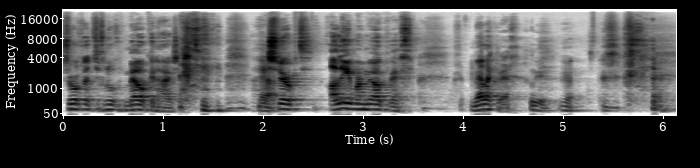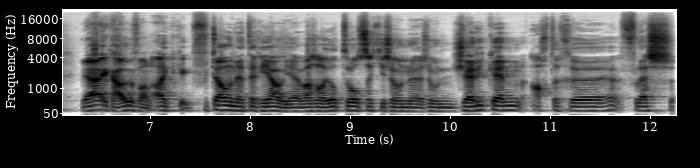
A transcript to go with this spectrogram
Zorg dat je genoeg melk in huis hebt. Hij Ja. slurpt alleen maar melk weg. Melkweg, goeie. Ja. ja, ik hou ervan. Ah, Ik, ik vertelde net tegen jou, jij was al heel trots dat je zo'n eh, zo'n jerrycan-achtige eh, fles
